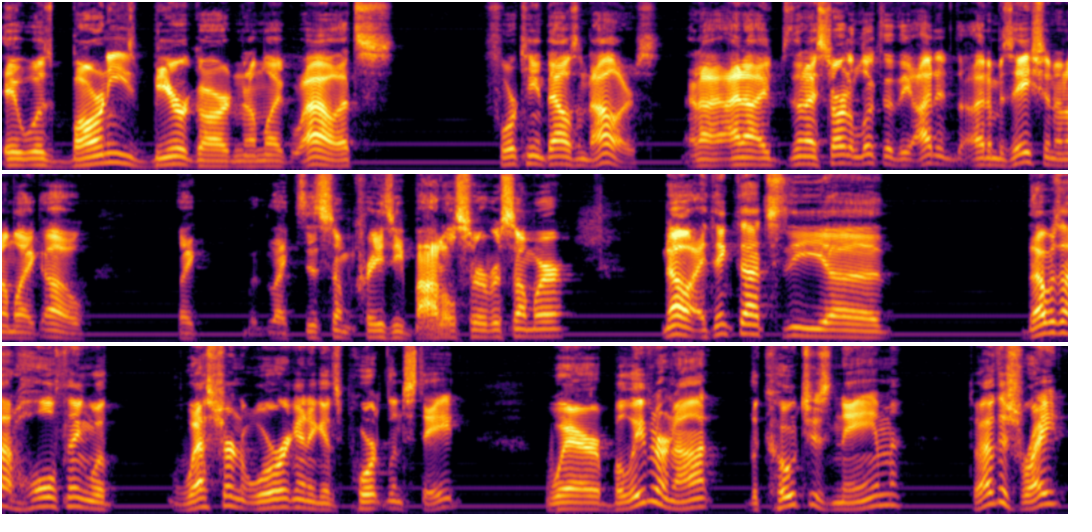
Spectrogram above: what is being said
It was Barney's Beer Garden. I'm like, wow, that's fourteen thousand dollars. And I and I then I started looked at the item, itemization, and I'm like, oh, like like this some crazy bottle service somewhere. No, I think that's the uh, that was that whole thing with Western Oregon against Portland State, where believe it or not, the coach's name. Do I have this right?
